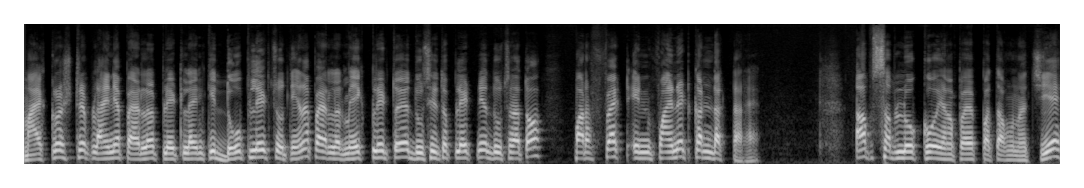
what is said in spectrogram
माइक्रोस्ट्रिप लाइन या पैरेलल प्लेट लाइन की दो प्लेट्स होती है ना पैरेलल में, एक प्लेट तो है, दूसरी तो प्लेट नहीं है, दूसरा तो परफेक्ट इनफाइनेट कंडक्टर है। अब सब लोग को यहाँ पर पता होना चाहिए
